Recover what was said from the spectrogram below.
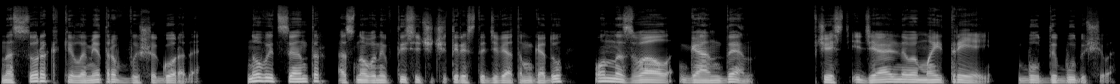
на 40 километров выше города. Новый центр, основанный в 1409 году, он назвал Ганден в честь идеального Майтреи, Будды будущего.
